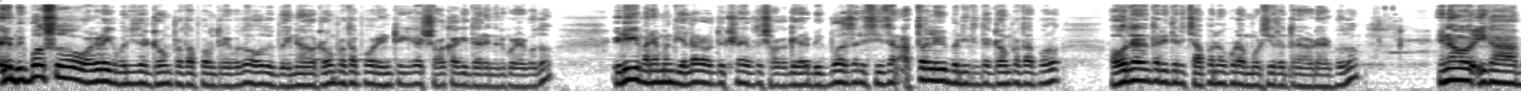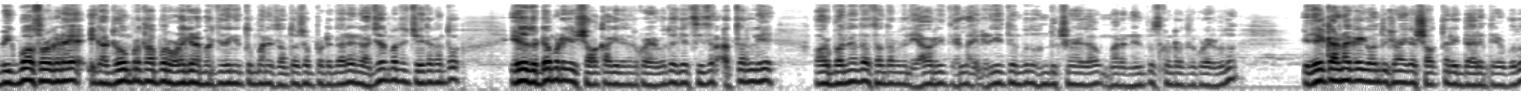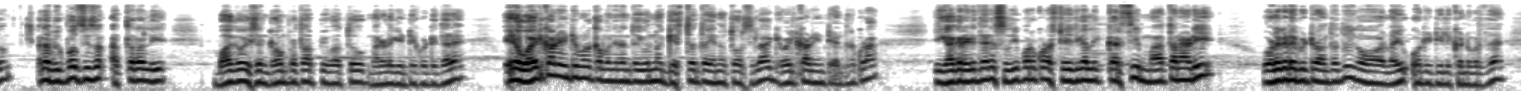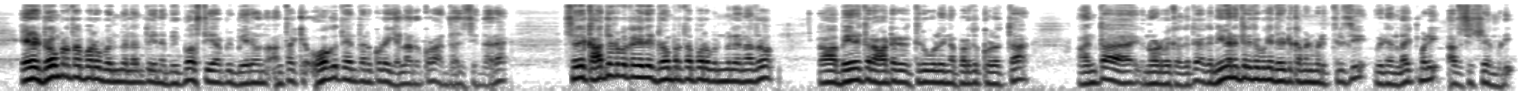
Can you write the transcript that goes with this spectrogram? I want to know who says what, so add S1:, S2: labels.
S1: ಇನ್ನು Bigg boss ಒಳಗಡೆ ಬಂದಿದ್ದಾರೆ ಡ್ರೋಮ್ ಪ್ರತಾಪ್ ಅವರು ಅಂತ ಹೇಳ್ಬೋದು. ಹೌದು ಇನ್ನು ಡ್ರೋಮ್ ಪ್ರತಾಪ್ ಅವರ ಎಂಟ್ರಿಗೆ ಶಾಕ್ ಆಗಿದ್ದಾರೆ ಅಂತಲೂ ಕೂಡ ಹೇಳ್ಬೋದು. ಇಡೀ ಮನೆ ಮಂದಿ ಎಲ್ಲರ ದಕ್ಷಿಣ ಇವತ್ತು ಶಾಕ್ ಆಗಿದ್ದಾರೆ. ಬಿಗ್ ಬಾಸಲ್ಲಿ ಸೀಸನ್ ಹತ್ತರಲ್ಲಿ ಬಂದಿದ್ದಂಥ ಡ್ರೋನ್ ಪ್ರತಾಪ್ ಅವರು ಅವ್ರದೇ ಆದಂಥ ರೀತಿಯಲ್ಲಿ ಚಾಪನ್ನು ಕೂಡ ಮೂಡಿಸಿರು ಅಂತ ನಾವು ಹೇಳ್ಬೋದು. ಇನ್ನು ಈಗ ಬಿಗ್ ಬಾಸ್ ಒಳಗಡೆ ಈಗ ಡ್ರೋಮ್ ಪ್ರತಾಪ್ ಅವರು ಒಳಗಡೆ ಬರ್ತಿದ್ದಂಗೆ ತುಂಬಾ ಸಂತೋಷ ಪಟ್ಟಿದ್ದಾರೆ ರಜತ್ ಮತ್ತು ಚೇತಕಂತೂ ಏನು ದೊಡ್ಡ ಮಟ್ಟಿಗೆ ಶಾಕ್ ಆಗಿದೆ ಅಂತ ಕೂಡ ಹೇಳ್ಬೋದು. ಈಗ ಸೀಸನ್ ಹತ್ತರಲ್ಲಿ ಅವ್ರು ಬಂದಂಥ ಸಂದರ್ಭದಲ್ಲಿ ಯಾವ ರೀತಿ ಎಲ್ಲ ನಡೆದಿತ್ತು ಎಂಬುದು ಒಂದು ಕ್ಷಣ ಮರ ನೆನಪಿಸ್ಕೊಂಡ್ರು ಅಂತ ಕೂಡ ಹೇಳ್ಬೋದು. ಇದೇ ಕಾರಣಕ್ಕಾಗಿ ಒಂದು ಕ್ಷಣ ಈಗ ಶಾಕ್ನಲ್ಲಿ ಇದ್ದಾರೆ ಅಂತ ಹೇಳ್ಬೋದು. ಅಂದರೆ ಬಿಗ್ ಬಾಸ್ ಸೀಸನ್ ಹತ್ತರಲ್ಲಿ ಭಾಗವಹಿಸಿದ ರಾಮ್ ಪ್ರತಾಪ್ ಇವತ್ತು ಮರಳಿಗೆ ಎಂಟ್ರಿ ಕೊಟ್ಟಿದ್ದಾರೆ. ಏನೋ ವೈಲ್ಡ್ ಕಾರ್ಡ್ ಎಂಟ್ರಿ ಮೂಲಕ ಬಂದಿರೋಂಥ ಇವನ್ನ ಗೆಸ್ಟ್ ಅಂತ ಏನೂ ತೋರಿಸಿಲ್ಲ. ವೈಲ್ಡ್ ಕಾರ್ಡ್ ಎಂಟ್ರಿ ಅಂತಲೂ ಕೂಡ ಈಗಾಗಲೇ ಹೇಳಿದ್ದಾರೆ. ಸುದೀಪ್ ಅವರು ಕೂಡ ಸ್ಟೇಜ್ಗಳಲ್ಲಿ ಕರೆಸಿ ಮಾತನಾಡಿ ಒಳಗಡೆ ಬಿಟ್ಟಿರುವಂಥದ್ದು ಈಗ ಲೈವ್ ಓ ಟಿ ಟಿಲಿ ಕಂಡು ಬರ್ತದೆ. ಏನೇ ಡ್ರೋಮ್ ಪ್ರತಾಪ್ ಅವರು ಬಂದಮೇಲೆ ಅಂತೂ ಇನ್ನು Bigg Boss T R P ಬೇರೆ ಒಂದು ಹಂತಕ್ಕೆ ಹೋಗುತ್ತೆ ಅಂತಲೂ ಕೂಡ ಎಲ್ಲರೂ ಕೂಡ ಅಂದಾಜಿಸಿದ್ದಾರೆ. ಸರಿ ಕಾದಿಡಬೇಕಾಗಿದೆ ಡ್ರೋಮ್ ಪ್ರತಾಪ್ ಅವರು ಬಂದಮೇಲೆ ಏನಾದರೂ ಬೇರೆ ಥರ ಆಟಗಳ ತಿರುವುಗಳನ್ನು ಪಡೆದುಕೊಳ್ಳುತ್ತಾ ಅಂತ ನೋಡಬೇಕಾಗುತ್ತೆ. ಆಗ ನೀವೇನಂತ ಇದ್ರ ಬಗ್ಗೆ ದಯವಿಟ್ಟು ಕಮೆಂಟ್ ಮಾಡಿ, ತಿಳಿಸಿ. ವಿಡಿಯೋನ ಲೈಕ್ ಮಾಡಿ ಅದು ಶೇರ್ ಮಾಡಿ.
